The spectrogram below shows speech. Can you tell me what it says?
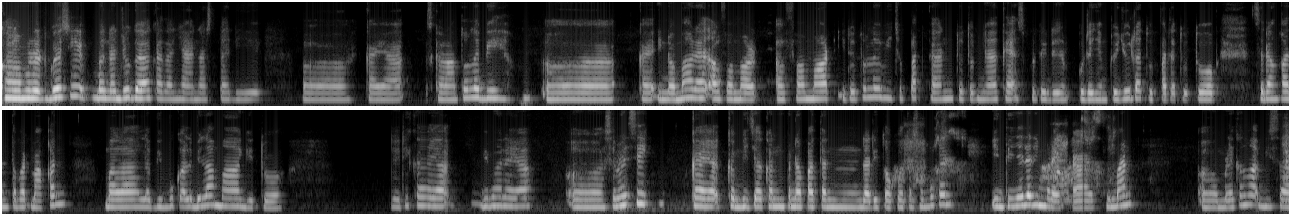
Kalau menurut gue sih benar juga katanya Anas tadi eh, kayak sekarang tuh lebih eh, kayak Indomaret, Alfamart, Alfamart itu tuh lebih cepat kan tutupnya kayak seperti di- udah jam 7 udah tuh pada tutup. Sedangkan tempat makan malah lebih buka lebih lama gitu. Jadi kayak gimana ya? eh, sebenarnya sih kayak kebijakan pendapatan dari toko tersebut kan intinya dari mereka, cuman eh, mereka nggak bisa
